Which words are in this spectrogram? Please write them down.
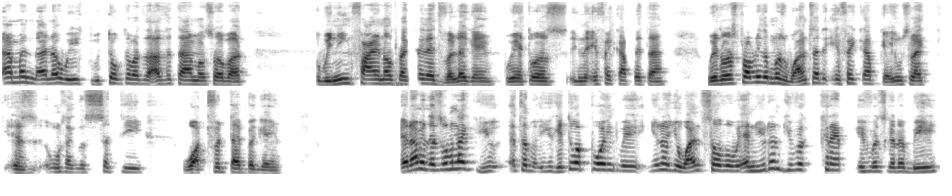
I mean, I know we we talked about the other time also about winning finals, like say that Villa game where it was in the FA Cup that time where it was probably the most one-sided FA Cup games, like is almost like the City Watford type of game. And I mean, it's almost like you a, you get to a point where you know you want silverware, and you don't give a crap if it's gonna be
